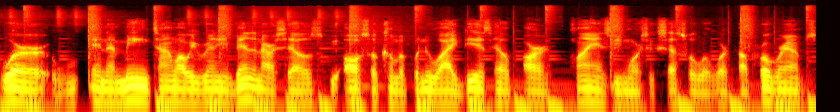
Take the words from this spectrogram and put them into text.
where in the meantime while we reinventing ourselves we also come up with new ideas to help our clients be more successful with workout programs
